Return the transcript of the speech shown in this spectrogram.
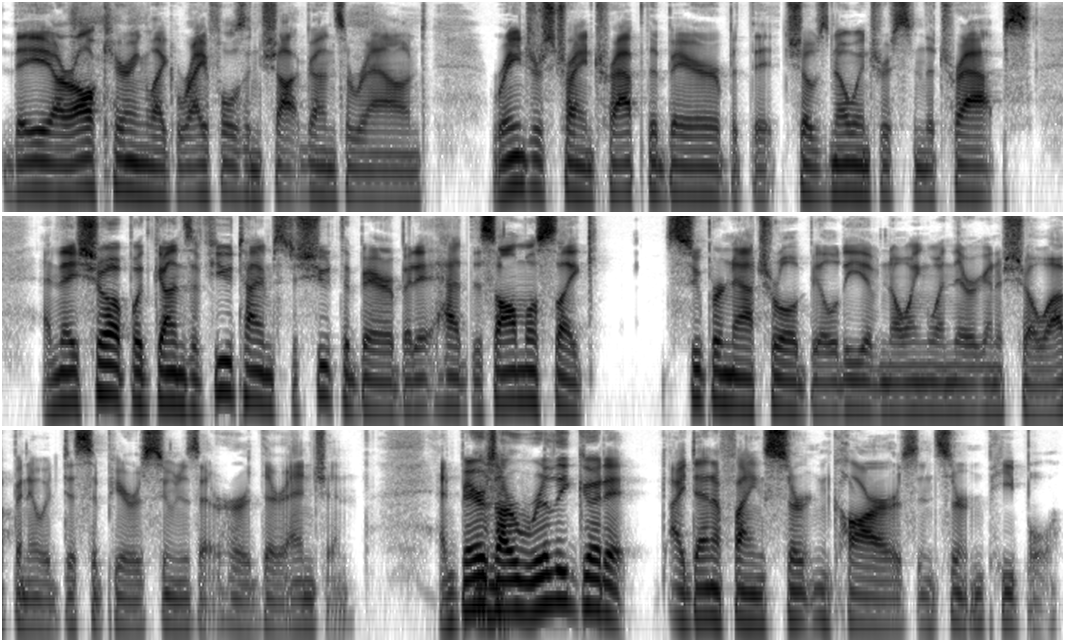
They are all carrying like rifles and shotguns around. Rangers try and trap the bear, but it shows no interest in the traps. And they show up with guns a few times to shoot the bear, but it had this almost like supernatural ability of knowing when they were going to show up and it would disappear as soon as it heard their engine. And bears mm-hmm. are really good at identifying certain cars and certain people.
